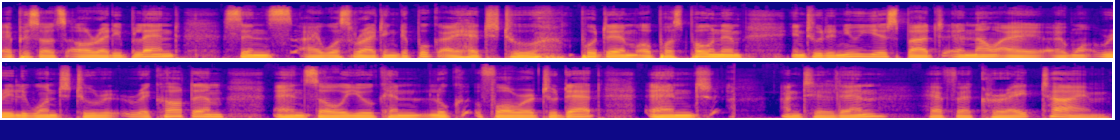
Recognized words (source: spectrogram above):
episodes already planned. Since I was writing the book, I had to put them or postpone them into the new year's, but uh, now I, I really want to re- record them. And so you can look forward to that. And until then, have a great time.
